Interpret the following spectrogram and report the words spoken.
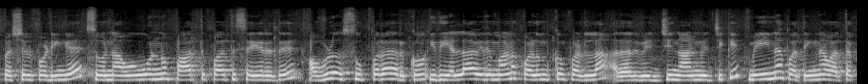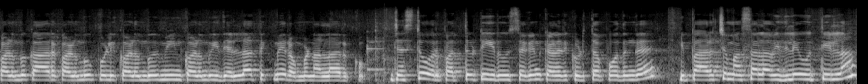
ஸ்பெஷல் பொடிங்க. ஸோ நான் ஒவ்வொன்றும் பார்த்து பார்த்து செய்யறது அவ்வளோ சூப்பராக இருக்கும். இது எல்லா விதமான குழம்புக்கும் பண்ணலாம் அதாவது வெஜ்ஜு நான்வெஜ்ஜுக்கு மெயினாக பார்த்தீங்கன்னா வத்த குழம்பு கார குழம்பு புளி குழம்பு மீன் குழம்பு இது எல்லாத்துக்குமே ரொம்ப நல்லா இருக்கும் ஜஸ்ட் ஒரு பத்து டு இருபது செகண்ட் கிளறி கொடுத்தா போதுங்க. இப்போ அரைச்ச மசாலா இதிலே ஊற்றிடலாம்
